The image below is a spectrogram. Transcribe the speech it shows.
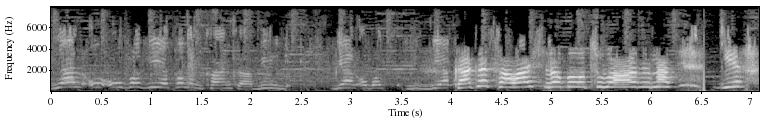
gel o o bug'ı yapalım kanka. Bir gel o bug diğer Kanka savaş laboratuvarına gir.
